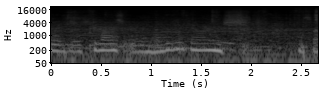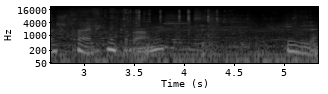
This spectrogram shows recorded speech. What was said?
Böyle plaj ürünleri de gelmiş. Mesela şu terlik ne kadarmış? 50.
